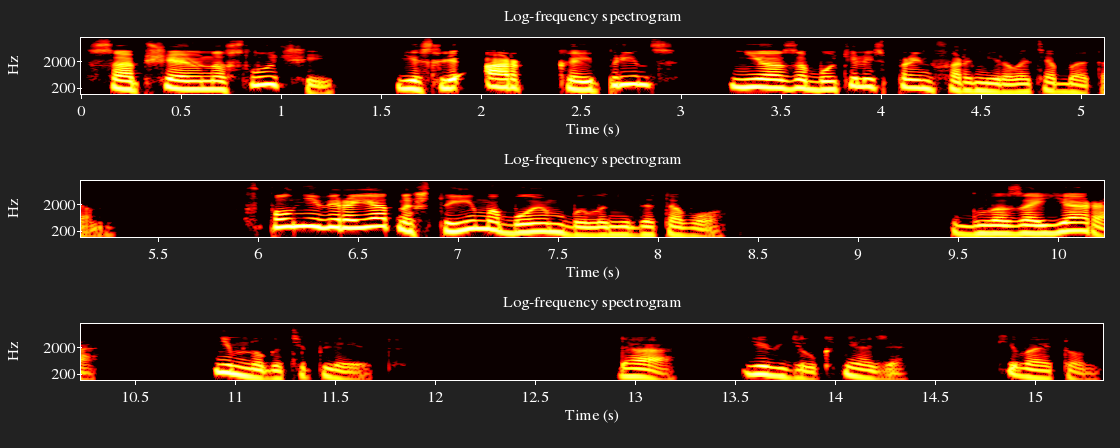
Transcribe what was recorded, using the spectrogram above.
сообщаю на случай, если Аркка и принц не озаботились проинформировать об этом. Вполне вероятно, что им обоим было не до того. Глаза Яра немного теплеют. «Да, я видел князя», — кивает он.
